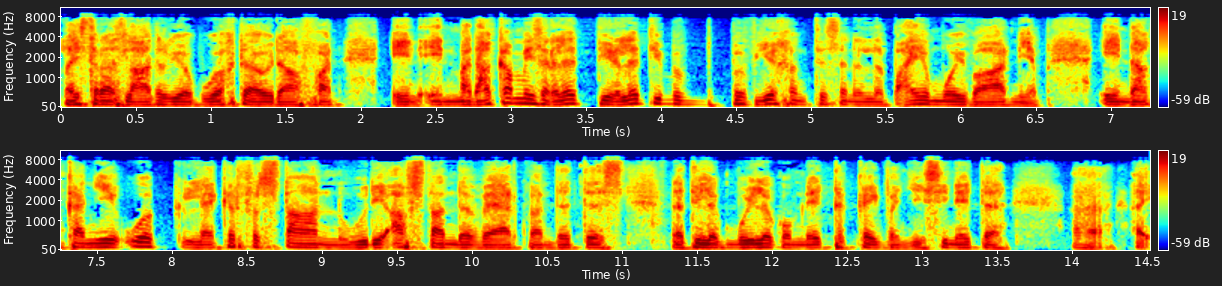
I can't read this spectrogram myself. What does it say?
luisteraars later weer op hoogte hou daarvan en en maar dan kan mens relatief relatiewe beweging tussen hulle baie mooi waarneem en dan kan jy ook lekker verstaan hoe die afstande werk want dit is natuurlik moeilik om net te kyk want jy sien net 'n 'n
